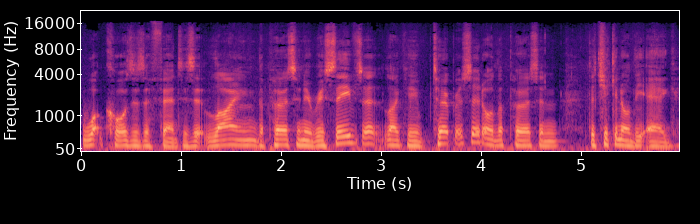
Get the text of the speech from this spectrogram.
what causes offence? Is it lying the person who receives it, like he interprets it, or the person, the chicken or the egg?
